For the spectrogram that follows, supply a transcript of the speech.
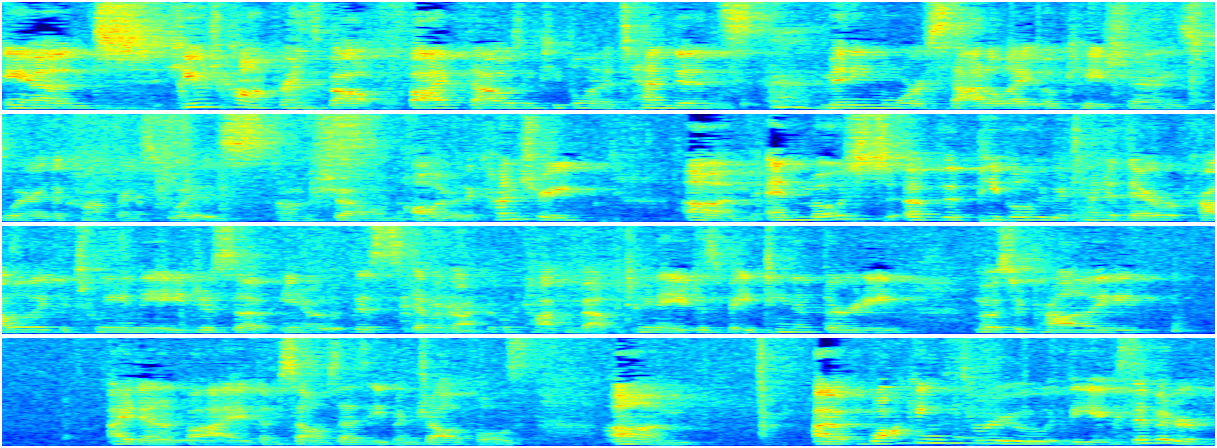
and huge conference, about 5,000 people in attendance, many more satellite locations where the conference was um, shown all over the country. Um, and most of the people who attended there were probably between the ages of, you know, this demographic we're talking about, between the ages of 18 and 30. Most would probably identify themselves as evangelicals. Uh, walking through the exhibitor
